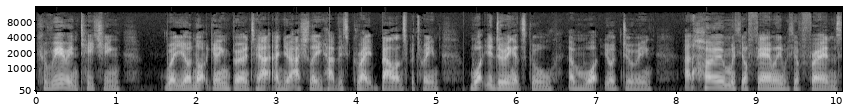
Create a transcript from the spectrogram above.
career in teaching where you're not getting burnt out and you actually have this great balance between what you're doing at school and what you're doing at home with your family, with your friends,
